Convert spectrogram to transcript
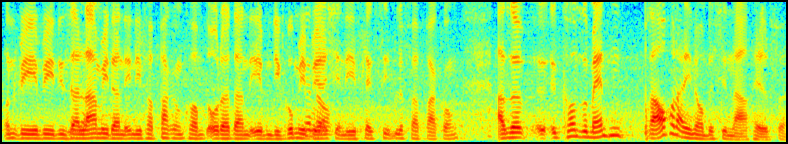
und wie, wie die Salami dann in die Verpackung kommt oder dann eben die Gummibärchen in genau. die flexible Verpackung. Also äh, Konsumenten brauchen eigentlich noch ein bisschen Nachhilfe.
